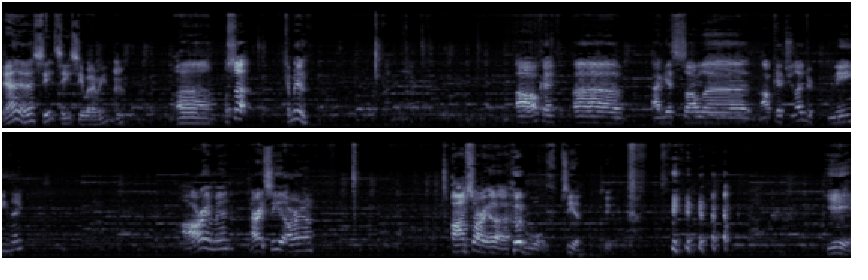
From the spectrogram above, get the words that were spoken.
Yeah, yeah see see see what I mean? Mm-hmm. Uh what's up? Come in. Oh, okay. Uh I guess I'll uh I'll catch you later. You need anything? All right, man. All right, see you, Arion. Oh, I'm sorry, uh, Hood Wolf. See ya. See ya. yeah.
